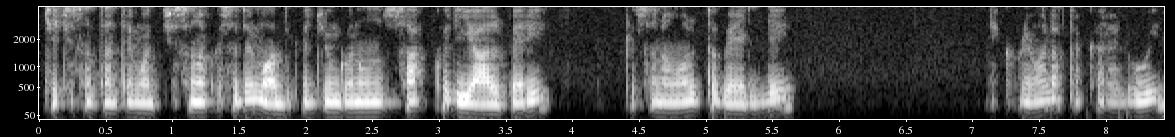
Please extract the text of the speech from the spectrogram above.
cioè ci sono tante mod ci sono queste due mod che aggiungono un sacco di alberi che sono molto belli. Ecco proviamo ad attaccare lui.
